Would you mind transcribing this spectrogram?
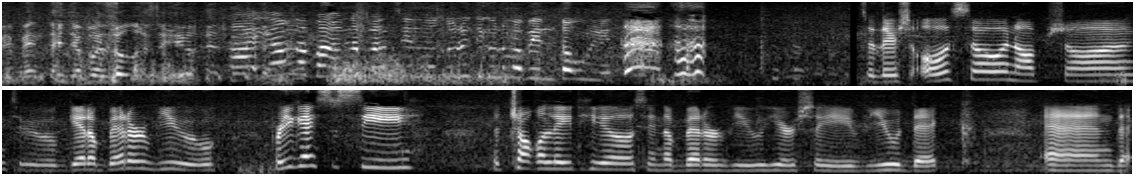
Bibenta niya pa daw kasi yun. Sayang na ba? Napansin mo tuloy, di ko na mabenta ulit. So there's also an option to get a better view for you guys to see the Chocolate Hills in a better view. Here's a view deck and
